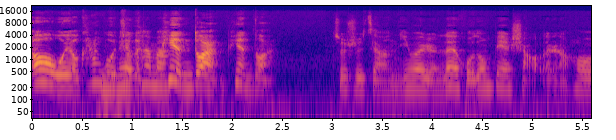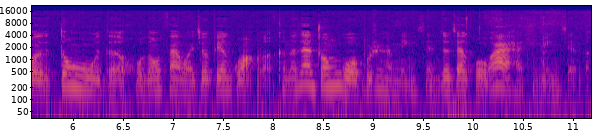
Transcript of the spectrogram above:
哦，我有看过这个片段片段。就是讲，因为人类活动变少了，然后动物的活动范围就变广了。可能在中国不是很明显，就在国外还挺明显的，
